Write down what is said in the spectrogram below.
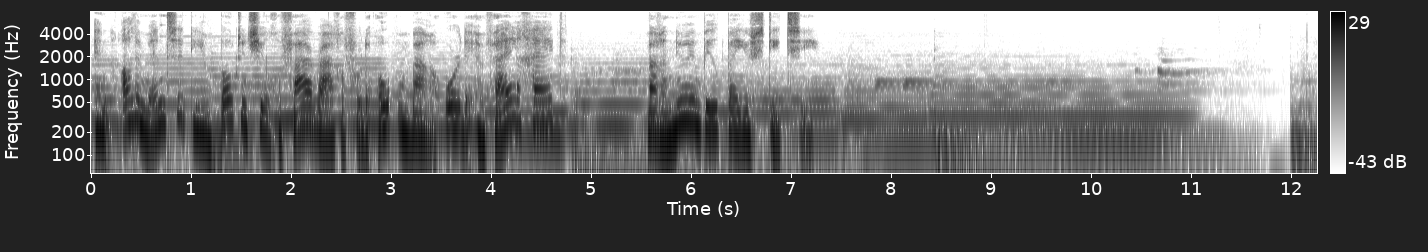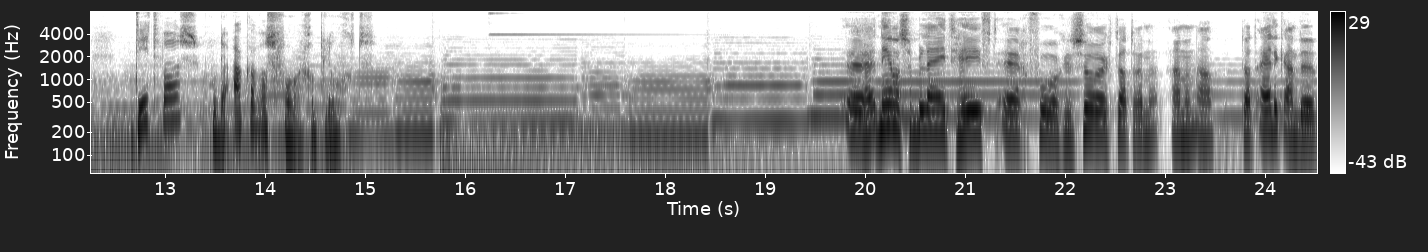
En alle mensen die een potentieel gevaar waren voor de openbare orde en veiligheid, waren nu in beeld bij justitie. Dit was hoe de akker was voorgeploegd. Uh, het Nederlandse beleid heeft ervoor gezorgd dat, er een, aan een, dat eigenlijk aan de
